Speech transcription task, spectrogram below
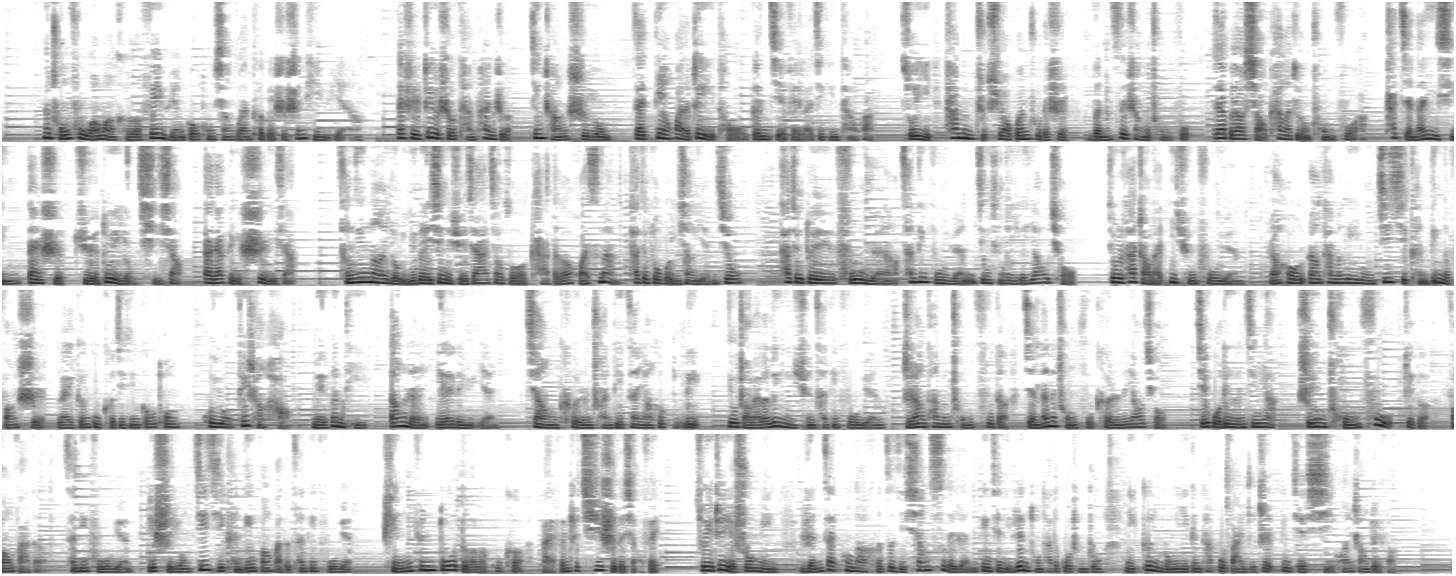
那重复往往和非语言沟通相关，特别是身体语言啊。但是这个时候，谈判者经常是用在电话的这一头跟劫匪来进行谈话。所以他们只需要关注的是文字上的重复，大家不要小看了这种重复啊，它简单易行，但是绝对有奇效，大家可以试一下。曾经呢，有一位心理学家叫做卡德怀斯曼，他就做过一项研究，他就对服务员啊，餐厅服务员进行了一个要求，就是他找来一群服务员，然后让他们利用积极肯定的方式来跟顾客进行沟通，会用非常好，没问题。当然一类的语言向客人传递赞扬和鼓励，又找来了另一群餐厅服务员，只让他们重复的简单的重复客人的要求。结果令人惊讶，使用重复这个方法的餐厅服务员，比使用积极肯定方法的餐厅服务员平均多得了顾客百分之七十的小费。所以这也说明，人在碰到和自己相似的人，并且你认同他的过程中，你更容易跟他步伐一致，并且喜欢上对方。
